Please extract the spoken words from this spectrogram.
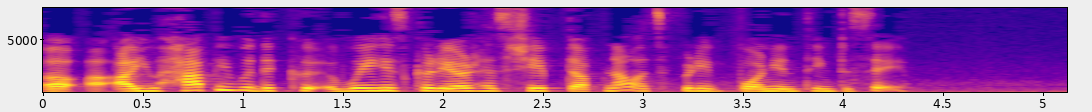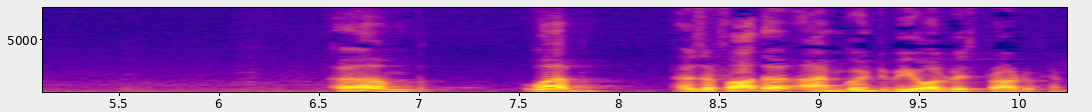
uh, are you happy with the way his career has shaped up now? It's a pretty poignant thing to say. Um, well, as a father, I'm going to be always proud of him.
